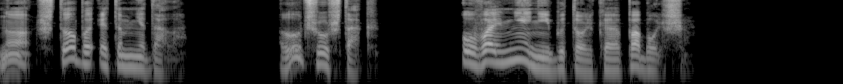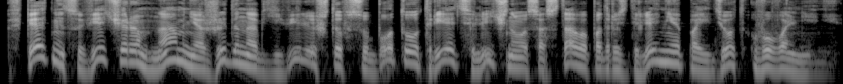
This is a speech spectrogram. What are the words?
но что бы это мне дало? Лучше уж так. Увольнений бы только побольше. В пятницу вечером нам неожиданно объявили, что в субботу треть личного состава подразделения пойдет в увольнение.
